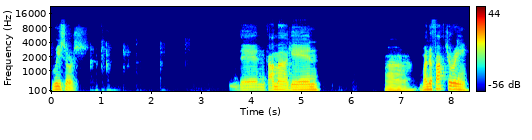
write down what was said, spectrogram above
resource. Then comma again, uh, manufacturing.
